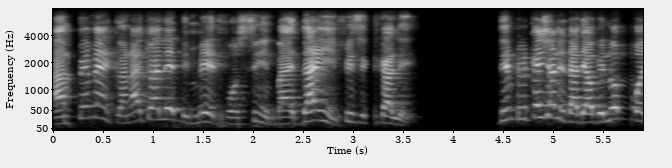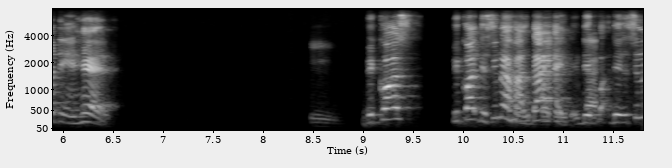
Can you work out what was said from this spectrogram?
and payment can actually be made for sin by dying physically the implication is that there will be nobody in hell. Mm. because because the sinner has died. The, the sinner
